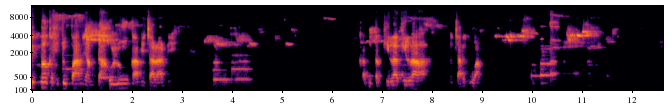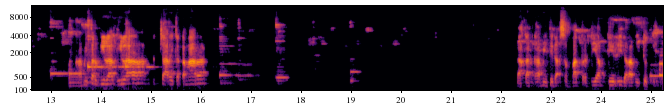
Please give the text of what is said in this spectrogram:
Ritme kehidupan yang dahulu kami jalani. Kami tergila-gila mencari uang. Kami tergila-gila mencari ketenaran. Bahkan kami tidak sempat berdiam diri dalam hidup ini.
